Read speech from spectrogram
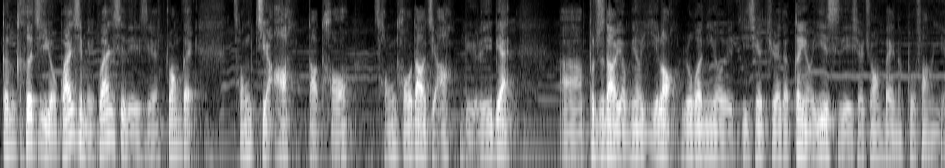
跟科技有关系没关系的一些装备，从脚到头，从头到脚捋了一遍，啊，不知道有没有遗漏？如果你有一些觉得更有意思的一些装备呢，不妨也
